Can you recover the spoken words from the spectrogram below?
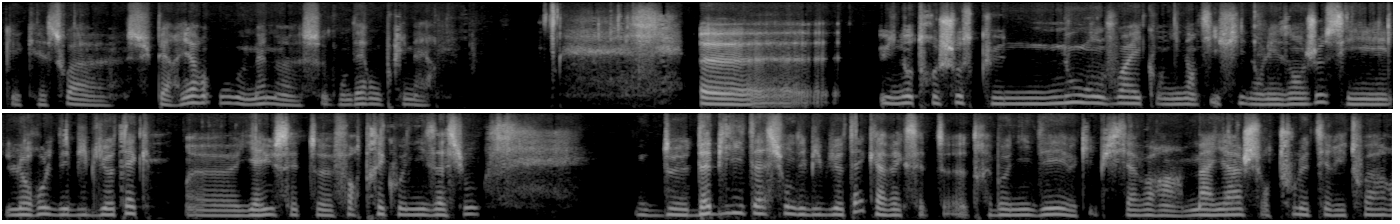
qu'elles soient supérieures ou même secondaires ou primaires. Euh, une autre chose que nous, on voit et qu'on identifie dans les enjeux, c'est le rôle des bibliothèques. Euh, il y a eu cette forte préconisation d'habilitation des bibliothèques avec cette très bonne idée qu'il puisse y avoir un maillage sur tout le territoire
